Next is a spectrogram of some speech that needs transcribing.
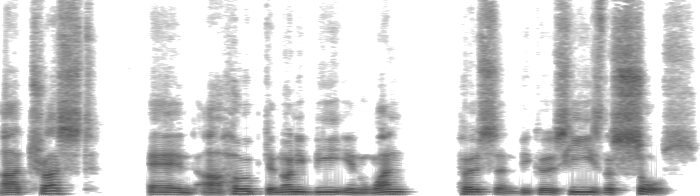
Our trust and our hope can only be in one person because he is the source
